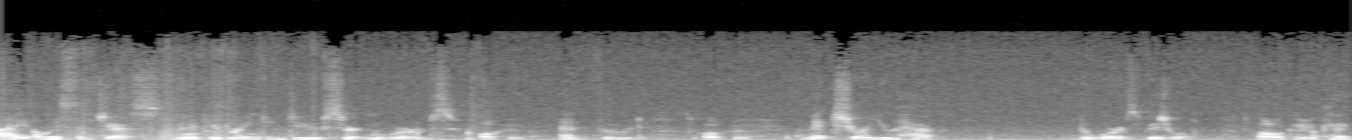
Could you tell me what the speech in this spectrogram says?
I always suggest that if Okay. you're going to do certain words Okay, and food, okay, make sure you have the words visual, okay, okay?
